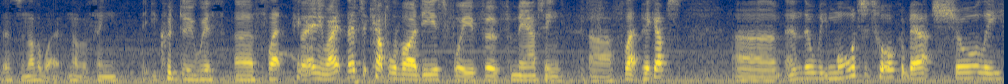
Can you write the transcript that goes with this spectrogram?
that's another way, another thing that you could do with uh, flat pickup. So anyway, that's a couple of ideas for you for, for mounting uh, flat pickups. Um, and there'll be more to talk about surely,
